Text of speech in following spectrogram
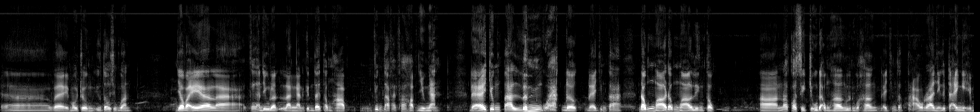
à, về môi trường yếu tố xung quanh. Do vậy là cái ngành du lịch là ngành kinh tế tổng hợp chúng ta phải phối hợp nhiều ngành để chúng ta linh hoạt được để chúng ta đóng mở đóng mở liên tục. À, nó có sự chủ động hơn linh hoạt hơn để chúng ta tạo ra những cái trải nghiệm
